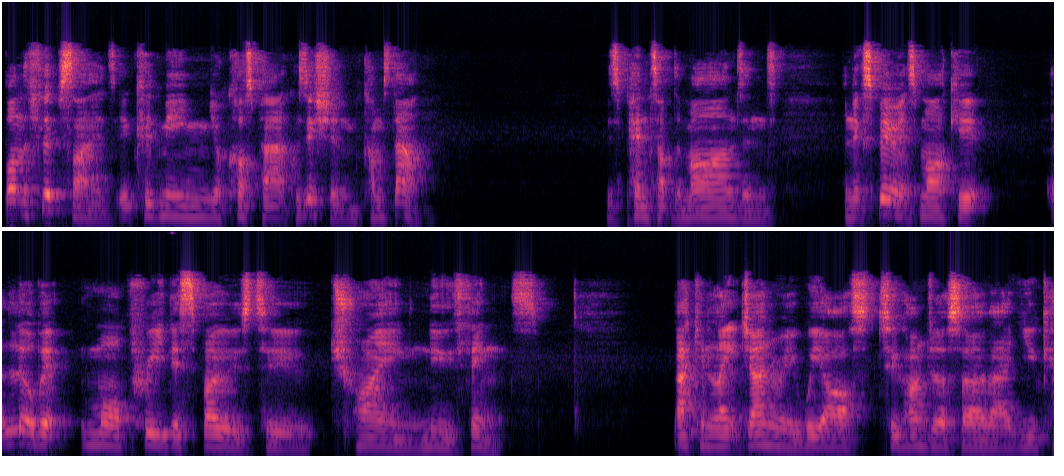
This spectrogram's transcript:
But on the flip side, it could mean your cost per acquisition comes down. There's pent up demand and an experienced market a little bit more predisposed to trying new things. Back in late January, we asked 200 or so of our UK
